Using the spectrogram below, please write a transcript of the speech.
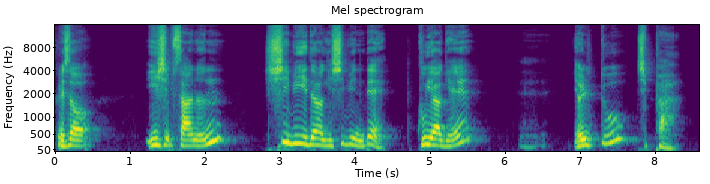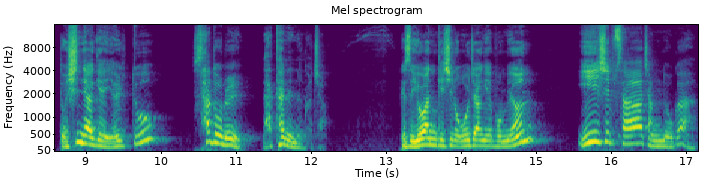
그래서 24는 12 더하기 10인데 구약의 12 지파 또 신약의 12 사도를 나타내는 거죠. 그래서 요한계시록 5장에 보면 24장로가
